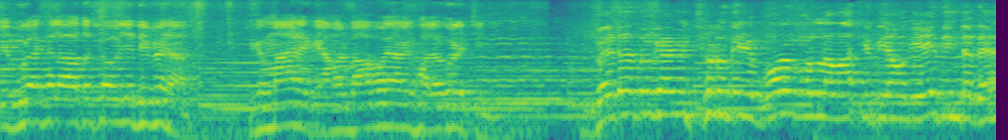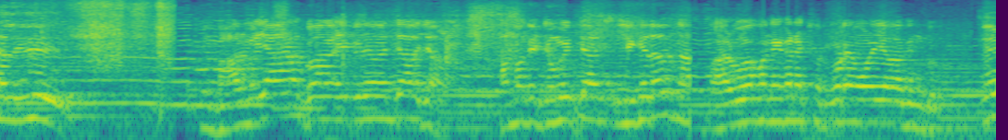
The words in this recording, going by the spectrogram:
এই বুড়া খেলা অত সহজে দিবে না। একে মা রেখে আমার বাবা আমি ভালো করে চিনি। বেটা তোকে আমি ছোট থেকে বড় করলাম আজকে তুই আমাকে এই দিনটা দেখালি রে। তুমি ভার মেয়ে যাও গঙ্গা এই পিছনে যাও যাও। আমাকে জমিটা লিখে দাও না। মারবো এখন এখানে ছোট করে মরে যাবা কিন্তু। এ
